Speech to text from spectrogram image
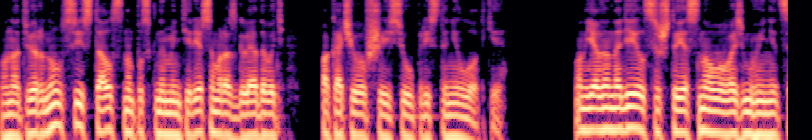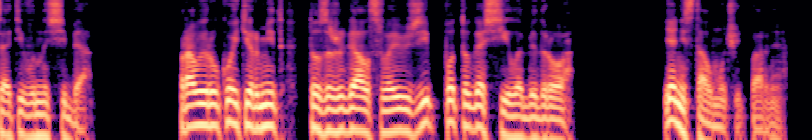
Он отвернулся и стал с напускным интересом разглядывать покачивавшиеся у пристани лодки. Он явно надеялся, что я снова возьму инициативу на себя. Правой рукой термит то зажигал свою зиппо, то гасила бедро. Я не стал мучить парня.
